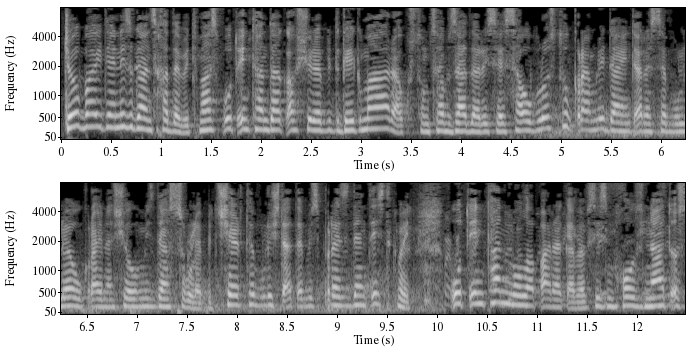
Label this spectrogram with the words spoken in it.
ჯო ბაიდენის განცხადებით მას პუტინთან დაკავშირებით გეგმა არ აქვს, თუმცა მზად არის ესაუბროს თუ კრემლი დაინტერესებულია უკრაინაში ომის დასრულებით. შეერთებული შტატების პრეზიდენტის თქმით, პუტინთან მოლაპარაკებებს ის მხოლოდ ნატოს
